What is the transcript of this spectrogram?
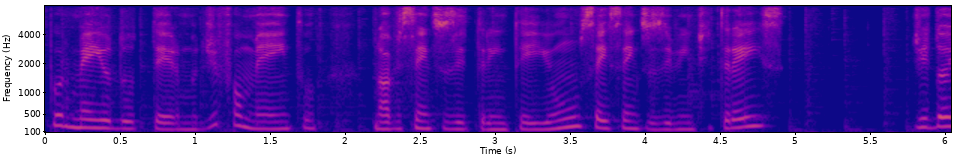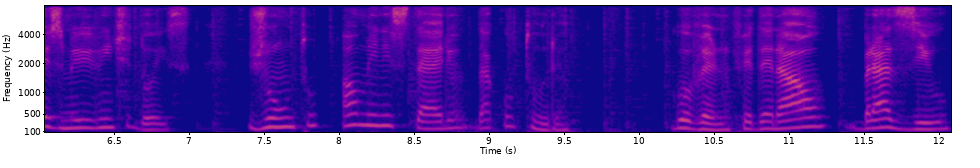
por meio do termo de fomento 931-623 de 2022, junto ao Ministério da Cultura. Governo Federal, Brasil,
